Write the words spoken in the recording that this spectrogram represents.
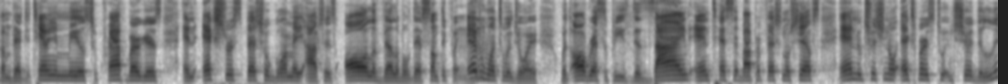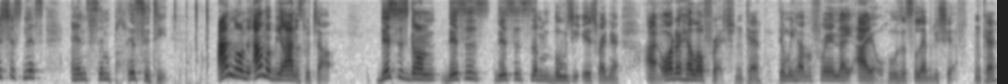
From vegetarian meals to craft burgers and extra special gourmet options, all available. There's something for mm-hmm. everyone to enjoy with all recipes designed and tested by professional chefs and nutritional experts to ensure deliciousness and simplicity. I'm gonna I'm gonna be honest with y'all. This is going this is this is some bougie ish right now. I mm. order HelloFresh. Okay. Then we have a friend named Io, who's a celebrity chef. Okay.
